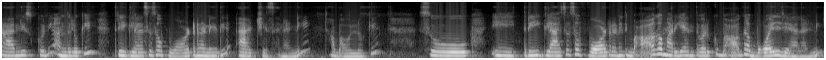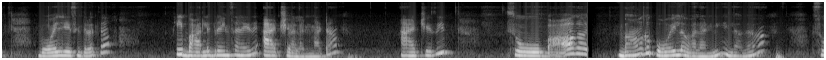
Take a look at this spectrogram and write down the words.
ప్యాన్ తీసుకొని అందులోకి త్రీ గ్లాసెస్ ఆఫ్ వాటర్ అనేది యాడ్ చేశానండి ఆ బౌల్లోకి. సో ఈ త్రీ గ్లాసెస్ ఆఫ్ వాటర్ అనేది బాగా మరిగేంత వరకు బాగా బాయిల్ చేయాలండి. బాయిల్ చేసిన తర్వాత ఈ బార్లీ గ్రైన్స్ అనేది యాడ్ చేయాలన్నమాట. యాడ్ చేసి సో బాగా బాగా బాయిల్ అవ్వాలండి ఇలాగా. సో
